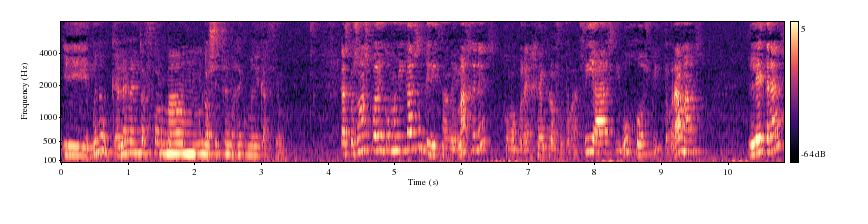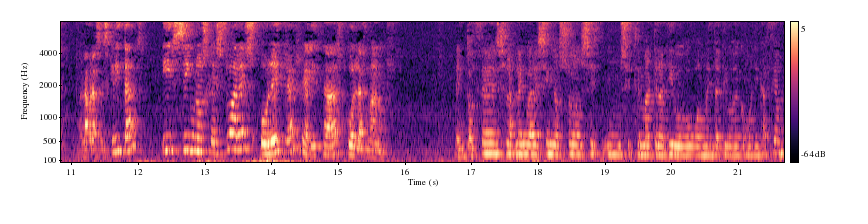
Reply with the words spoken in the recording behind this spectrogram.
Y bueno, ¿qué elementos forman los sistemas de comunicación? Las personas pueden comunicarse utilizando imágenes, como por ejemplo fotografías, dibujos, pictogramas, letras, palabras escritas y signos gestuales o letras realizadas con las manos. Entonces, ¿las lenguas de signos son un sistema alternativo o aumentativo de comunicación?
